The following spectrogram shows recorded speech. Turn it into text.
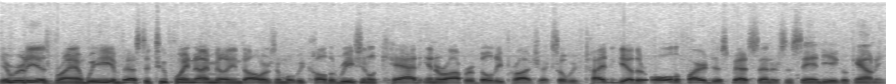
It really is, Brian. We invested $2.9 million in what we call the Regional CAD Interoperability Project. So we've tied together all the fire dispatch centers in San Diego County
